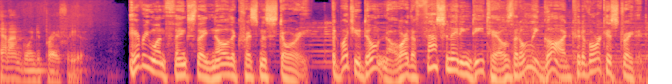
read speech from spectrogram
and I'm going to pray for you. Everyone thinks they know the Christmas story. But what you don't know are the fascinating details that only God could have orchestrated.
